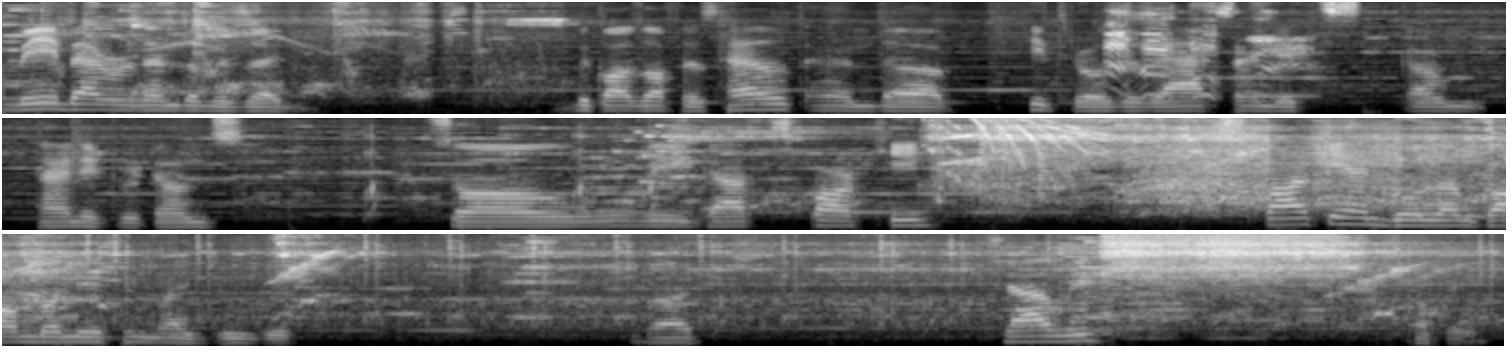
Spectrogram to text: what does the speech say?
way better than the wizard because of his health and uh, he throws his axe and it's come and it returns. So we got sparky. Sparky and golem combination might do good. But shall we? Okay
